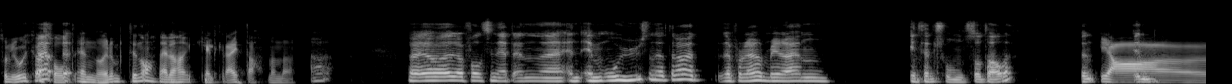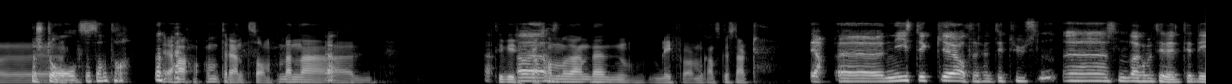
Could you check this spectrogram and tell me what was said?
som jo ikke har solgt enormt til nå. Eller helt greit, da, men det. Jeg har i hvert fall signert en, eh, en MOU, som det heter. da. Det for det blir da en intensjonsavtale. Ja Forståelsesavtale. Ja, omtrent sånn. Men uh, det virka altså- som den, den blir form ganske snart. Ja, eh, ni stykk A350 1000, uh, som da kommer i tillegg til de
